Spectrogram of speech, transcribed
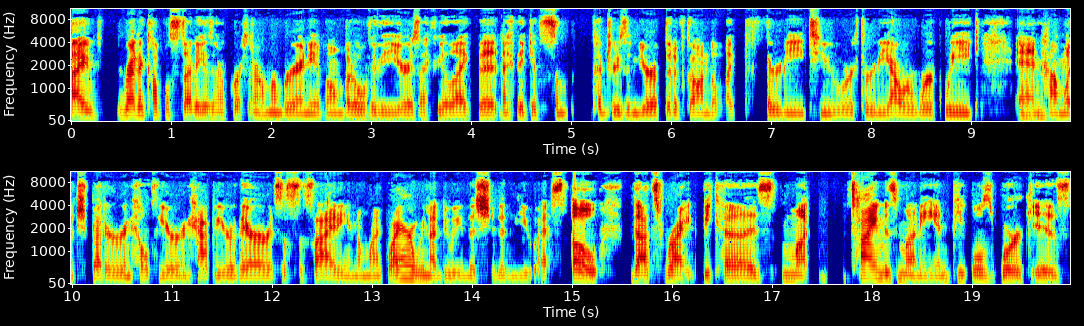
I've read a couple studies and of course I don't remember any of them, but over the years I feel like that I think it's some countries in Europe that have gone to like 32 or 30 hour work week and Mhm. how much better and healthier and happier they are as a society and I'm like why are we not doing this shit in the US? Oh, that's right because mo- time is money and people's work is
